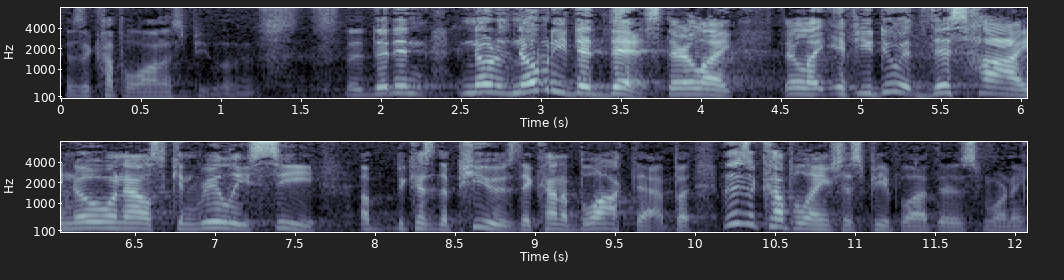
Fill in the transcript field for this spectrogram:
There's a couple honest people. They didn't notice. Nobody did this. They're like, they're like, if you do it this high, no one else can really see uh, because the pews, they kind of block that. But there's a couple anxious people out there this morning.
